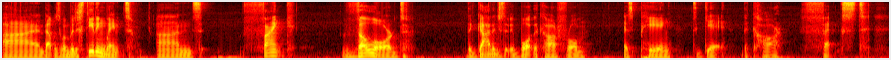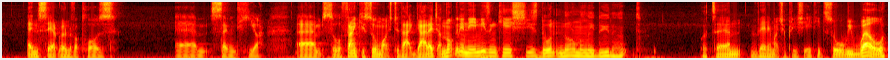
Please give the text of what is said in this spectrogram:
And that was when the steering went. And thank the Lord, the garage that we bought the car from is paying to get the car fixed. Insert round of applause um, sound here. Um, so thank you so much to that garage. I'm not going to name these in case you don't normally do that, but um, very much appreciated. So we will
